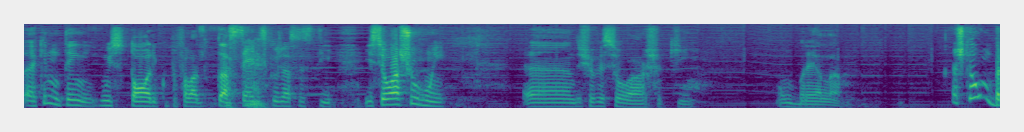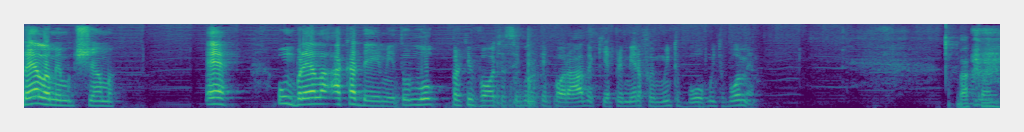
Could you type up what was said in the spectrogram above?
Aqui não tem um histórico pra falar das séries que eu já assisti. Isso eu acho ruim. Ah, deixa eu ver se eu acho aqui. Umbrella. Acho que é Umbrella mesmo que chama. É. Umbrella Academy. Tô louco pra que volte a segunda temporada, que a primeira foi muito boa, muito boa mesmo. Bacana.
